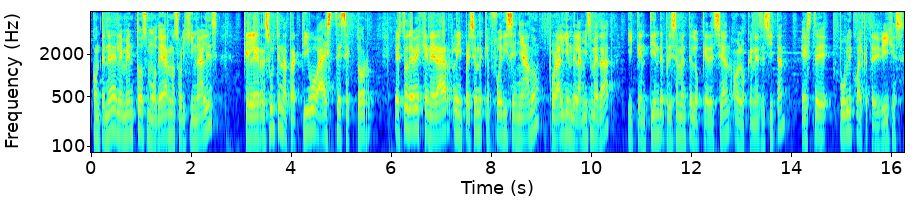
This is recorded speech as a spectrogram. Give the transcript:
contener elementos modernos, originales, que le resulten atractivo a este sector esto debe generar la impresión de que fue diseñado por alguien de la misma edad y que entiende precisamente lo que desean o lo que necesitan este público al que te diriges.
